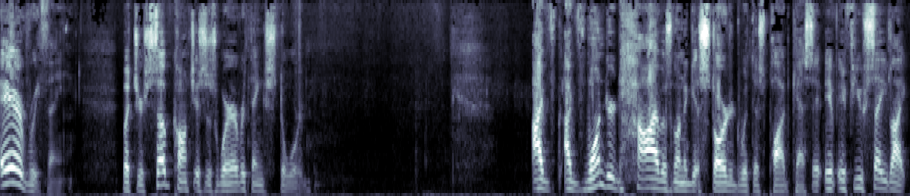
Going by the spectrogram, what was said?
Everything. But your subconscious is where everything's stored. I've I've wondered how I was going to get started with this podcast. If if you say like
